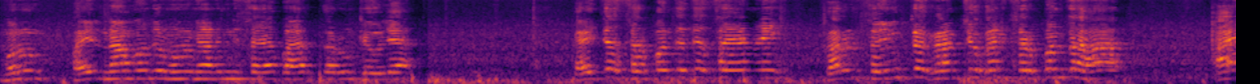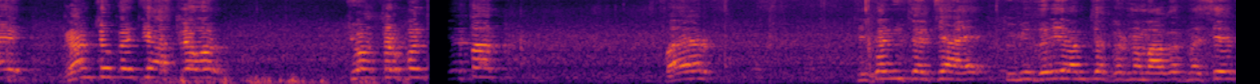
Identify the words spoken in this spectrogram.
म्हणून फाईल नामंजूर म्हणून मॅडमनी सह्या बाहेर करून ठेवल्या. काहीच्या सरपंचाच्या सह्या नाही कारण संयुक्त ग्रामसेवक आणि सरपंच हा आहे. ग्रामसेवकाची असल्यावर किंवा सरपंच येतात. बाहेर ठिकाणी चर्चा आहे. तुम्ही जरी आमच्याकडनं मागत नसेल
